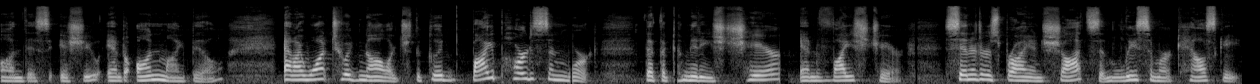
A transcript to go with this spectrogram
on this issue and on my bill, and I want to acknowledge the good bipartisan work that the committee's chair and vice chair, Senators Brian Schatz and Lisa Murkowski,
